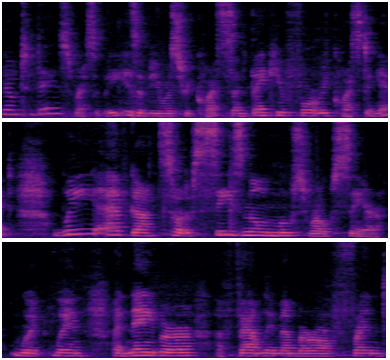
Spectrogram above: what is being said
Now today's recipe is a viewer's request and thank you for requesting it. We have got sort of seasonal moose roasts here when a neighbor, a family member or a friend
